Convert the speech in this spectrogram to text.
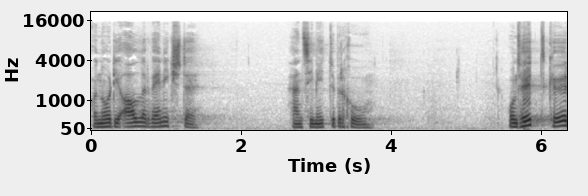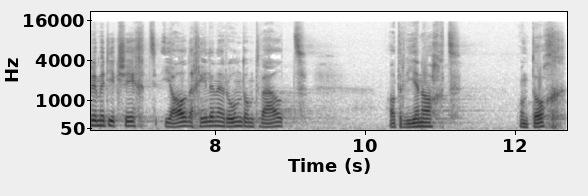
Und nur die allerwenigsten haben sie mitbekommen. Und heute hören wir die Geschichte in allen Kirchen rund um die Welt an der Weihnacht. Und doch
